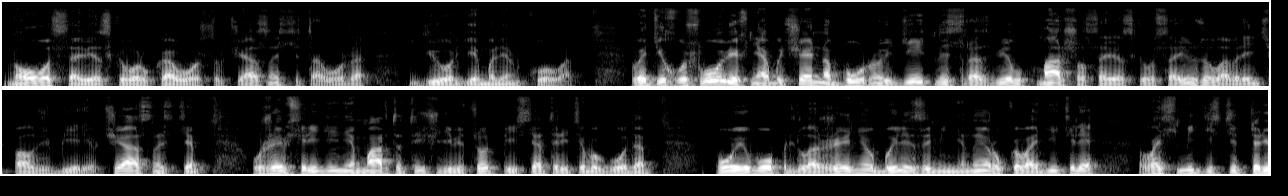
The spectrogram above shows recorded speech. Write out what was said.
нового советского руководства, в частности того же Георгия Маленкова. В этих условиях необычайно бурную деятельность развил маршал Советского Союза Лаврентий Павлович Берия. В частности, уже в середине марта 1953 года по его предложению были заменены руководители 83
